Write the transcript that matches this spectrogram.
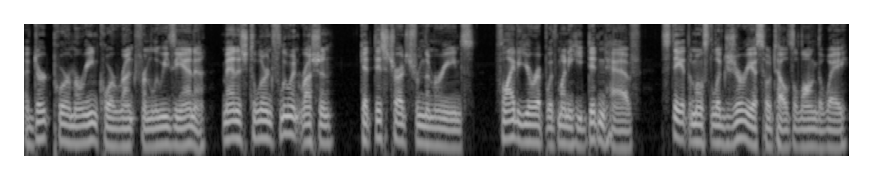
a dirt poor Marine Corps runt from Louisiana, managed to learn fluent Russian, get discharged from the Marines, fly to Europe with money he didn't have, stay at the most luxurious hotels along the way,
